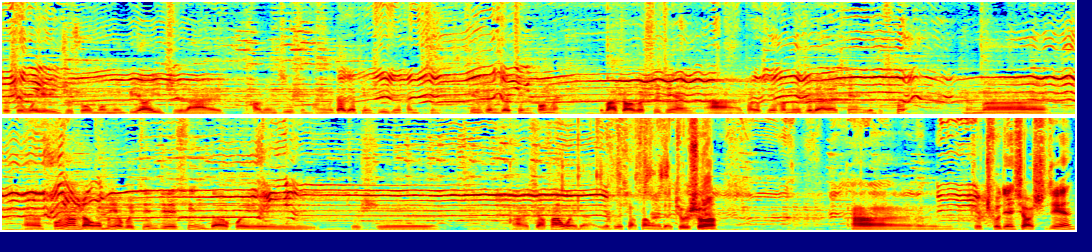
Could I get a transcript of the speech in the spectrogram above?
就是我也一直说我没必要一直来讨论技术嘛，因为大家平时已经很紧，精神比较紧绷了对吧？找个时间啊，找个时间和妹子聊聊天也不错。那么，呃，同样的，我们也会间接性的会就是啊小范围的，也不是小范围的，就是说，呃，就抽点小时间，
